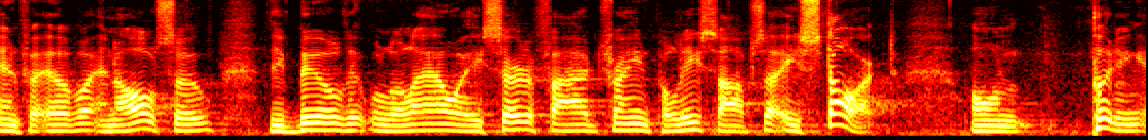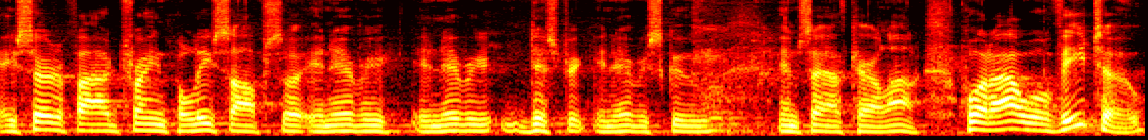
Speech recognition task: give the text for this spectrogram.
and forever, and also the bill that will allow a certified trained police officer a start on putting a certified trained police officer in every, in every district, in every school in South Carolina. What I will veto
